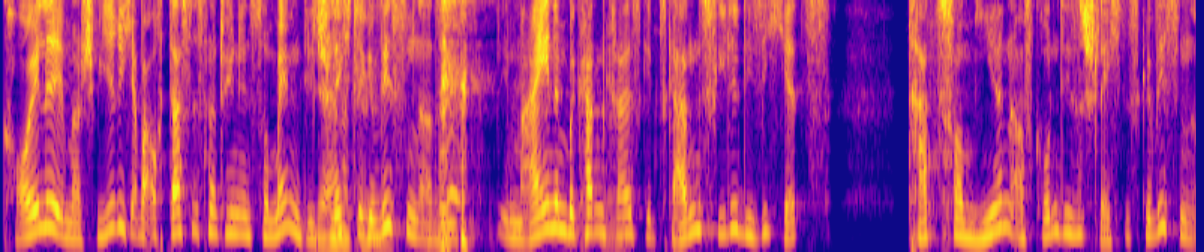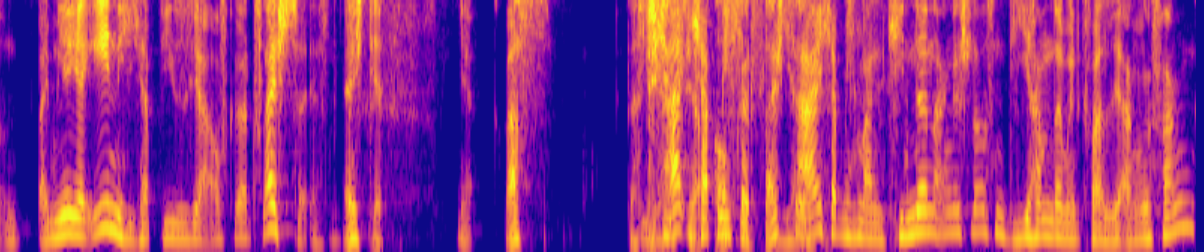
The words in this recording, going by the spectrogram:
Keule, immer schwierig, aber auch das ist natürlich ein Instrument, dieses Ja, schlechte natürlich. Gewissen. Also in meinem Bekanntenkreis gibt es ganz viele, die sich jetzt transformieren aufgrund dieses schlechtes Gewissen. Und bei mir ja ähnlich. Ich habe dieses Jahr aufgehört, Fleisch zu essen. Echt jetzt? Ja. Was? Das Ja, dieses ich habe mich, Fleisch ja, ich habe mich meinen Kindern angeschlossen. Die haben damit quasi angefangen.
